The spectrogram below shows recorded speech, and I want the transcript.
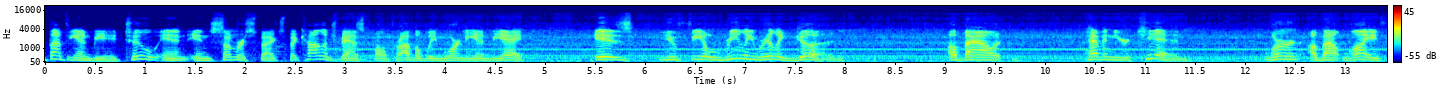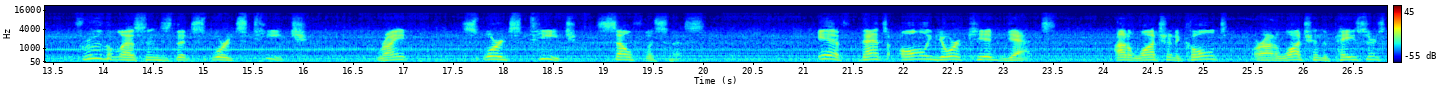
about the NBA too, in, in some respects, but college basketball probably more than the NBA, is you feel really, really good about having your kid learn about life through the lessons that sports teach, right? Sports teach selflessness. If that's all your kid gets out of watching the Colts or out of watching the Pacers,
